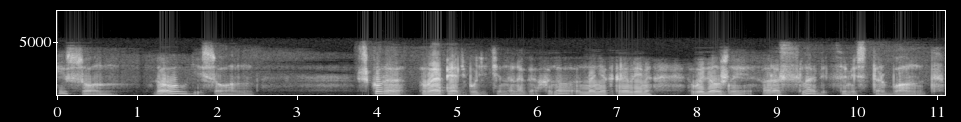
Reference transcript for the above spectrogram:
И сон. Долгий сон. Скоро вы опять будете на ногах, но на некоторое время вы должны расслабиться, мистер Бонд.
